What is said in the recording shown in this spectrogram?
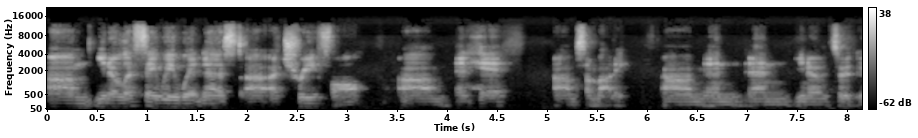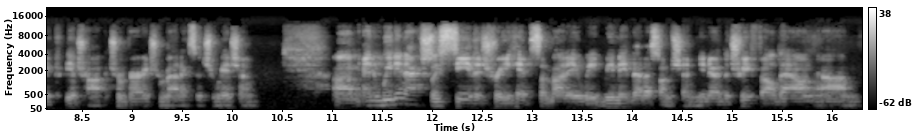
um, you know, let's say we witnessed a tree fall um, and hit um, somebody. Um, and, and, you know, so it could be a tra- very traumatic situation. Um, and we didn't actually see the tree hit somebody. We, we made that assumption. You know, the tree fell down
